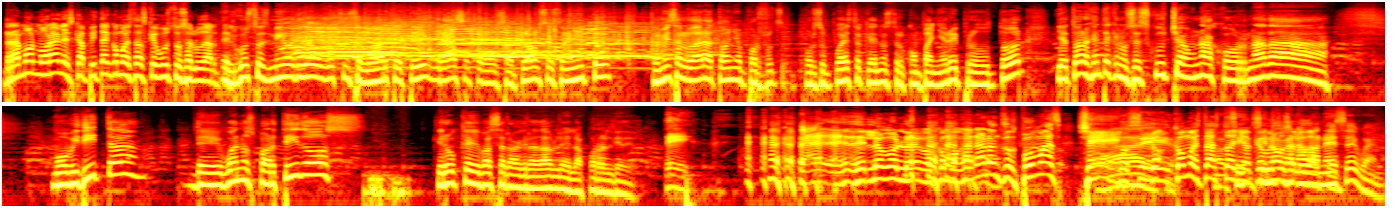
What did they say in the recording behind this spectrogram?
Ramón Morales. Capitán, ¿cómo estás? Qué gusto saludarte. El gusto es mío, Diego. Gusto en saludarte a ti. Gracias por los aplausos, Toñito. También saludar a Toño, por, por supuesto, que es nuestro compañero y productor. Y a toda la gente que nos escucha. Una jornada movidita, de buenos partidos. Creo que va a ser agradable la porra el día de hoy. Sí. luego, luego, como ganaron sus Pumas, sí. sí. ¿Cómo estás, Toño? Si, Qué si gusto no saludarte. ese, bueno.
